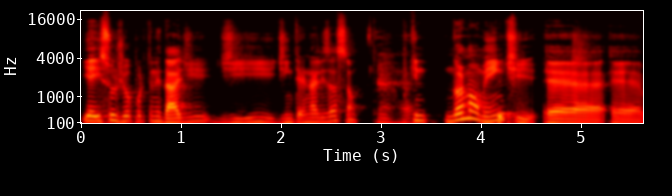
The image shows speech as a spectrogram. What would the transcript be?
E aí surgiu a oportunidade de, de internalização. Uhum. Porque normalmente é, é,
